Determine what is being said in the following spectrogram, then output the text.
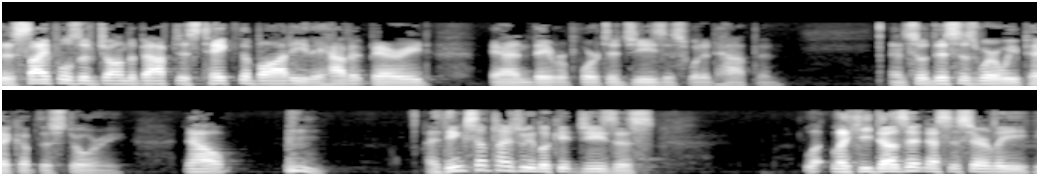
the disciples of John the Baptist take the body, they have it buried, and they report to Jesus what had happened. And so this is where we pick up the story. Now, I think sometimes we look at Jesus like he doesn't necessarily,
